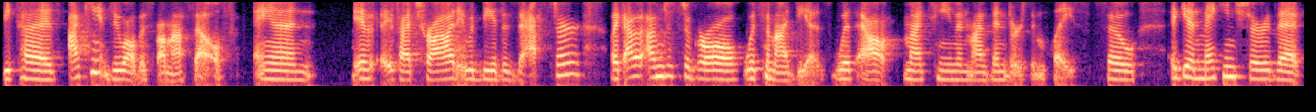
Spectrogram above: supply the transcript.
because I can't do all this by myself. And if, if I tried, it would be a disaster. Like I, I'm just a girl with some ideas without my team and my vendors in place. So again, making sure that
